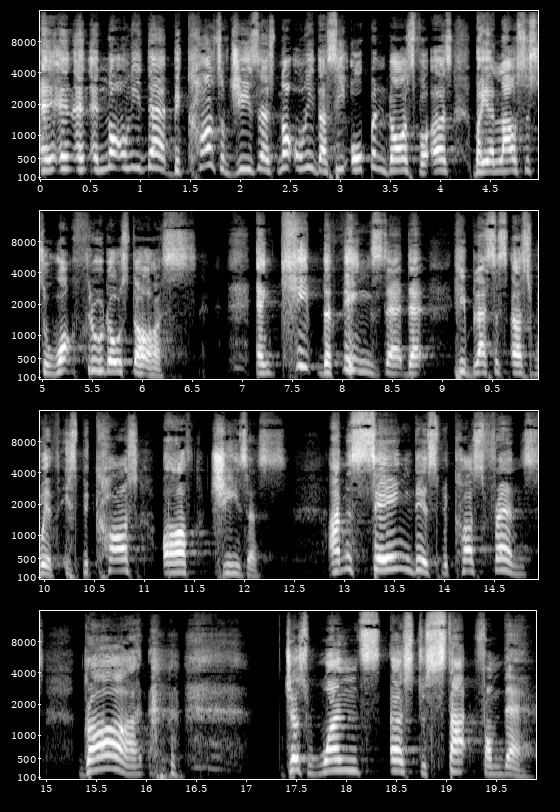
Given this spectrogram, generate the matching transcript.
And, and, and not only that, because of Jesus, not only does he open doors for us, but he allows us to walk through those doors and keep the things that, that he blesses us with. It's because of Jesus. I'm saying this because, friends, God just wants us to start from there.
